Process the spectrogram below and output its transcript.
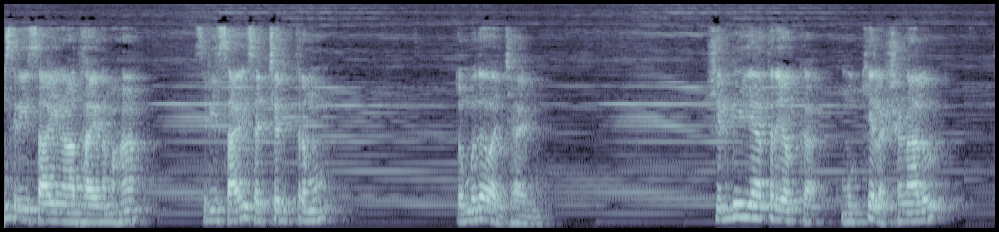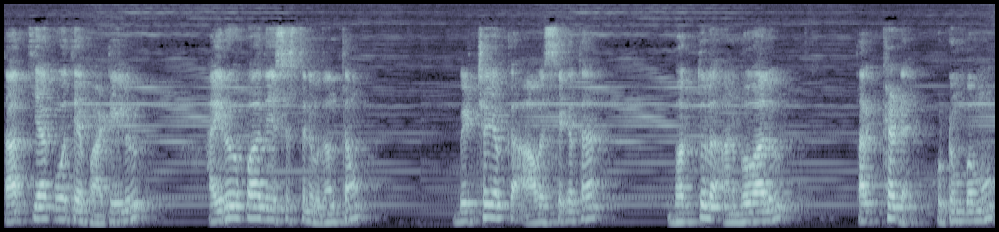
శ్రీ సాయినాథాయ నమ. శ్రీ సాయి సచ్చరిత్రము. తొమ్మిదవ అధ్యాయము. షిర్డీ యాత్ర యొక్క ముఖ్య లక్షణాలు తాత్యాకోతే పాటీలు ఐరోపా దేశస్థుని ఉదంతం భిక్ష యొక్క ఆవశ్యకత భక్తుల అనుభవాలు తర్ఖడ్ కుటుంబము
